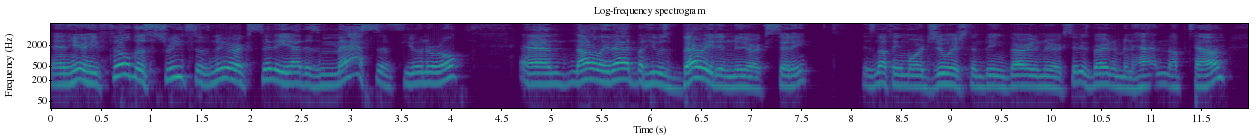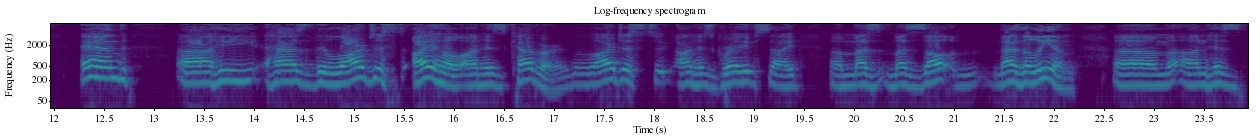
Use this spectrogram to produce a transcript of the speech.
And here he filled the streets of New York City. He had this massive funeral. And not only that, but he was buried in New York City. There's nothing more Jewish than being buried in New York City. He's buried in Manhattan, uptown. And uh, he has the largest ohel on his cover, the largest on his grave site, uh, maz- mazal- mausoleum um, on his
